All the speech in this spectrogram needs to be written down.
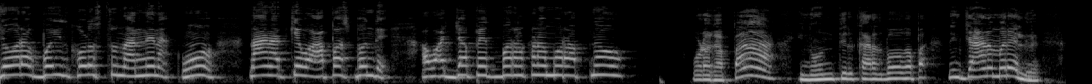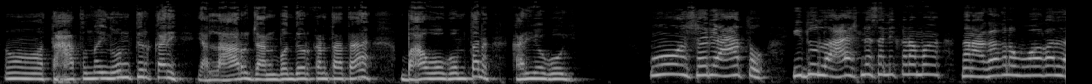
ಜೋರಾಗಿ ಬೈದ್ ಕಳಿಸ್ತು ನನ್ನೇನ ಹ್ಞೂ ನಾನು ಅದಕ್ಕೆ ವಾಪಸ್ ಬಂದೆ ಅವ ಅಜ್ಜ ಪೆದ್ ಬರೋ ಕಣಮ್ಮವ್ರ ಅಪ್ಪನವು ಹುಡುಗಪ್ಪ ಇನ್ನೊಂದು ತಿರು ಕರೆದು ಹೋಗಪ್ಪ ನಿನ್ ಜಾಣ ಮರಿ ಅಲ್ವೇ ತಾತನ ಇನ್ನೊಂದು ತಿರು ಕರಿ ಎಲ್ಲಾರು ಜನ ತಾತ ಬಾ ಹೋಗಂತಾನ ಕರಿಯೋಗ ಹೋಗಿ. ಹ್ಞೂ, ಸರಿ ಆತು ಇದು ಲಾಸ್ಟ್ನೇ ಸಲಿ ಕಣಮ್ಮ. ನಾನು ಆಗಾಗಲ ಹೋಗಲ್ಲ.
